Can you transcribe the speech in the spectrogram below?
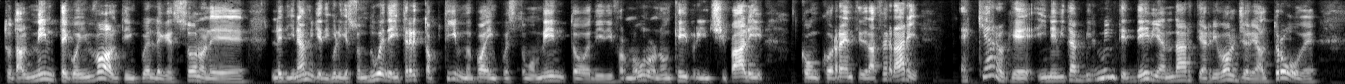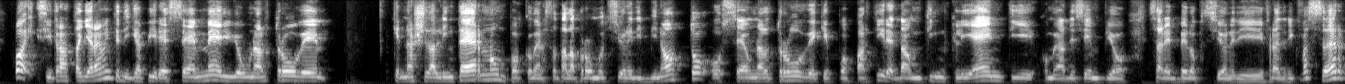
totalmente coinvolti in quelle che sono le, le, dinamiche di quelli che sono due dei tre top team poi in questo momento di, di Formula 1, nonché i principali concorrenti della Ferrari, è chiaro che inevitabilmente devi andarti a rivolgere altrove. Poi si tratta chiaramente di capire se è meglio un altrove che nasce dall'interno, un po' come era stata la promozione di Binotto, o se è un altrove che può partire da un team clienti, come ad esempio sarebbe l'opzione di Frederic Vasseur,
